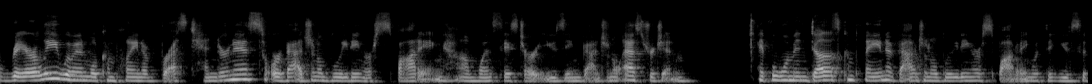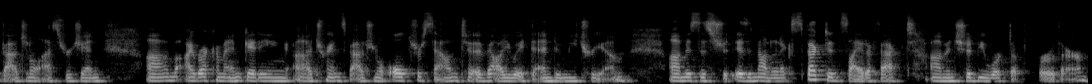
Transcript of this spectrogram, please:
Rarely, women will complain of breast tenderness or vaginal bleeding or spotting um, once they start using vaginal estrogen. If a woman does complain of vaginal bleeding or spotting with the use of vaginal estrogen, um, I recommend getting a transvaginal ultrasound to evaluate the endometrium, um, as this is not an expected side effect um, and should be worked up further.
